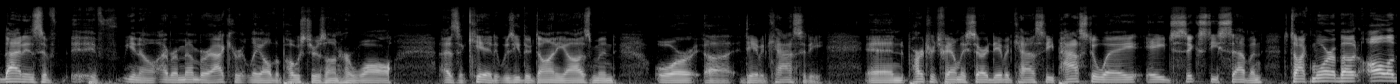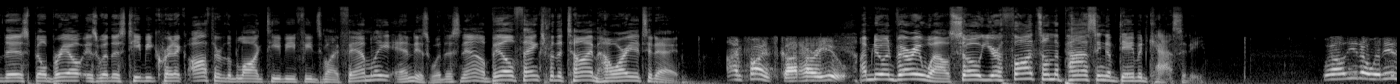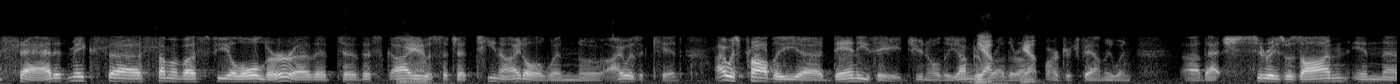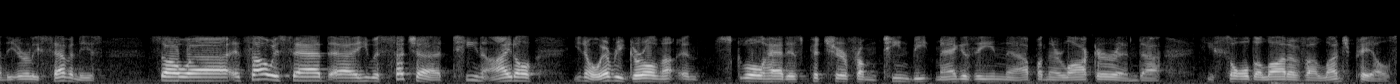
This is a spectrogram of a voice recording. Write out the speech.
that is, if if you know, I remember accurately all the posters on her wall as a kid. It was either Donny Osmond or uh, David Cassidy. And Partridge Family star David Cassidy passed away, age 67. To talk more about all of this, Bill Brioux is with us, TV critic, author of the blog TV Feeds My Family, and is with us now. Bill, thanks for the time. How are you today? I'm fine, Scott. How are you? I'm doing very well. So, your thoughts on the passing of David Cassidy? Well, you know, it is sad. It makes uh, some of us feel older uh, that uh, this guy Yeah. who was such a teen idol when uh, I was a kid. I was probably uh, Danny's age, you know, the younger Yep, brother on yep. the Partridge Family when uh, that sh- series was on in uh, the early 70s. So uh, it's always sad. Uh, he was such a teen idol. You know, every girl in- school had his picture from Teen Beat magazine uh, up on their locker, and uh, he sold a lot of uh, lunch pails.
